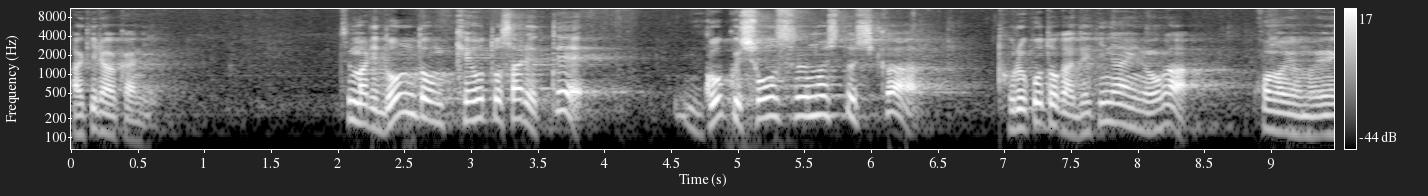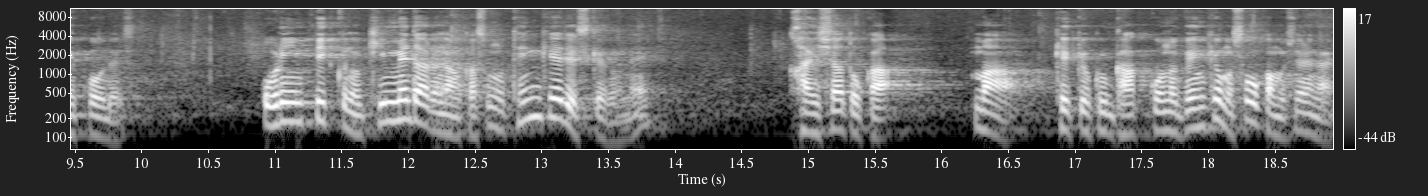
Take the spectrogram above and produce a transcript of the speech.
明らかに。つまりどんどん蹴落とされてごく少数の人しか取ることができないのがこの世の栄光です。オリンピックの金メダルなんかその典型ですけどね。会社とかまあ結局学校の勉強もそうかもしれない。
